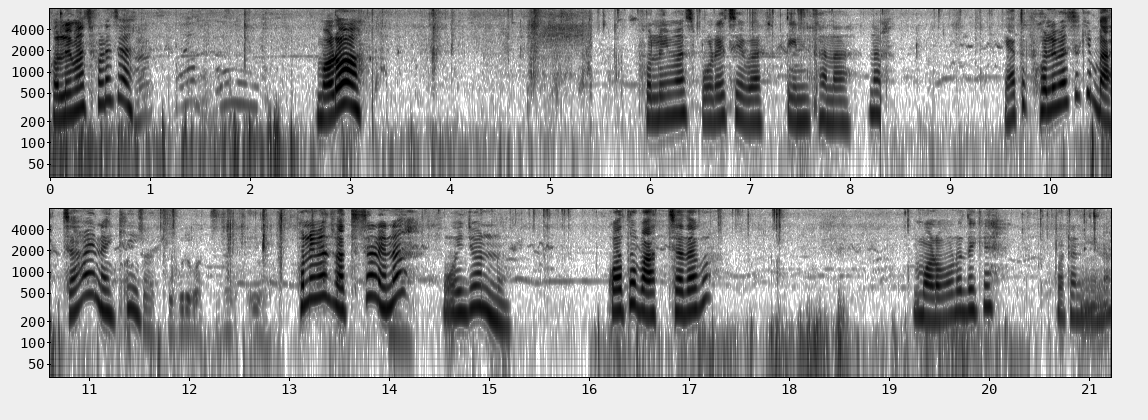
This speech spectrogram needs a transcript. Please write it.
ফলে মাছ পড়েছে? বড়? ফলই মাছ পড়েছে এবার তিনখানা। না এত ফলে মাছের কি বাচ্চা হয় নাকি? ফলে মাছ বাচ্চা ছাড়ে না? ওই জন্য। কত বাচ্চা দেখো। বড় বড় দেখে কটা নিয়ে না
